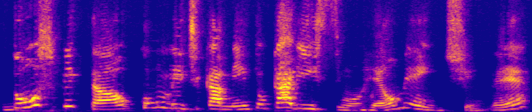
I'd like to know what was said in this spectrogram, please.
do hospital com medicamento caríssimo, realmente, né?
